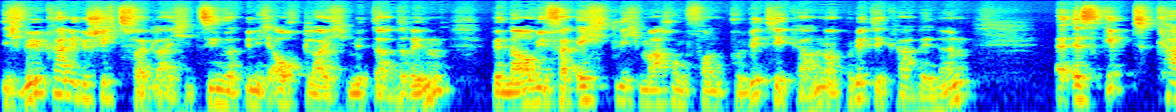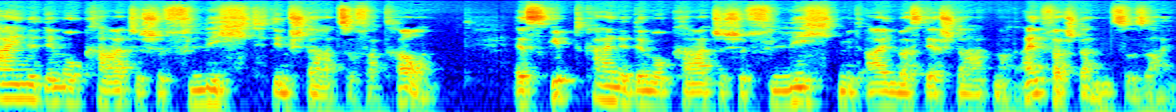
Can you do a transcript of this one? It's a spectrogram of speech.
ich will keine Geschichtsvergleiche ziehen, da bin ich auch gleich mit da drin, genau wie Verächtlichmachung von Politikern und Politikerinnen. Es gibt keine demokratische Pflicht, dem Staat zu vertrauen. Es gibt keine demokratische Pflicht, mit allem, was der Staat macht, einverstanden zu sein.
